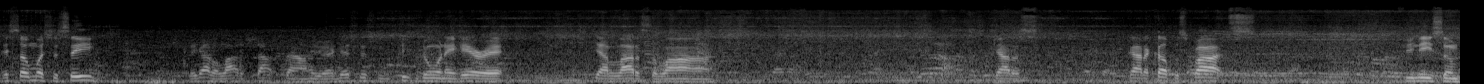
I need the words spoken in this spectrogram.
There's so much to see. They got a lot of shops down here. I guess this is people doing their hair at. Got a lot of salons. Got a got a couple spots. If you need some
